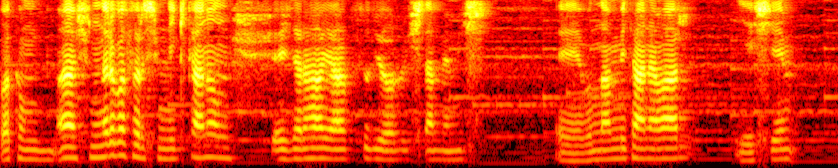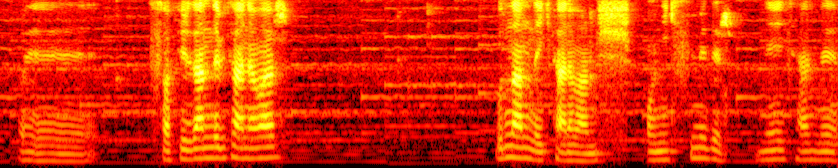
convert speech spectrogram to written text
Bakın ha, şunları basarız şimdi. iki tane olmuş. Ejderha yakutu diyor. işlenmemiş. Ee, bundan bir tane var. Yeşim. Ee, Safir'den de bir tane var. Bundan da iki tane varmış. 12'si midir? Neyse her ne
